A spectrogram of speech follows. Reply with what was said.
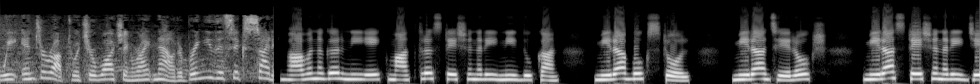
We interrupt what you're watching right now to bring you this exciting ભાવનગરની એકમાત્ર સ્ટેશનરીની દુકાન, Meera book stall, Meera xerox, Meera stationery જે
